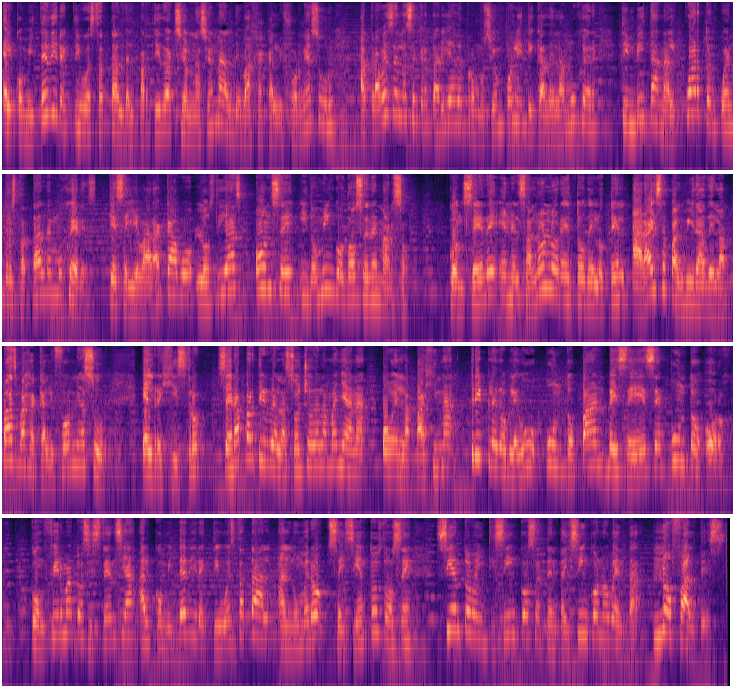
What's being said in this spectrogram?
El Comité Directivo Estatal del Partido Acción Nacional de Baja California Sur, a través de la Secretaría de Promoción Política de la Mujer, te invitan al cuarto encuentro estatal de mujeres, que se llevará a cabo los días 11 y domingo 12 de marzo, con sede en el Salón Loreto del Hotel Araiza Palmira de La Paz, Baja California Sur. El registro será a partir de las 8 de la mañana o en la página www.panbcs.org. Confirma tu asistencia al Comité Directivo Estatal al número 612 125 7590. No faltes.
